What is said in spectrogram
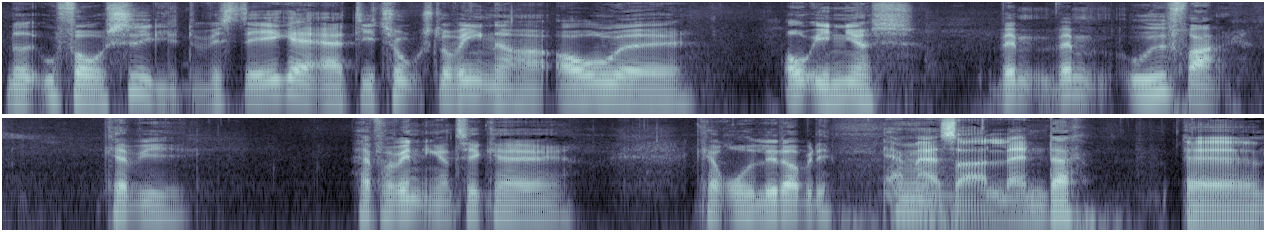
noget uforudsigeligt? Hvis det ikke er de to slovenere og, øh, og Ingers, hvem, hvem udefra kan vi have forventninger til, kan, kan rode lidt op i det? Jamen altså, Landa øh,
